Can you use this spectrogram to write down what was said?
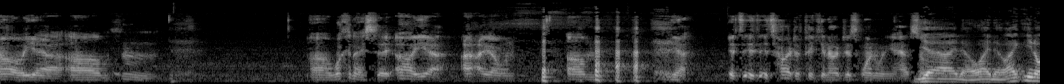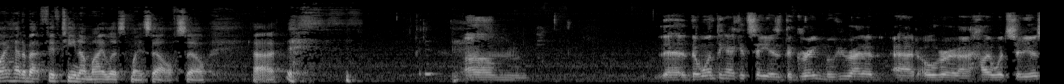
Oh yeah. Um, hmm. Uh, what can I say? Oh yeah, I, I own. Um, yeah. It's it, it's hard to pick, you know, just one when you have. So Yeah, I know, I know. I you know I had about fifteen on my list myself, so uh, Um, the the one thing I could say is the great movie ride at, at over at Hollywood Studios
